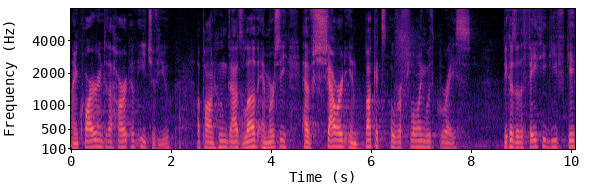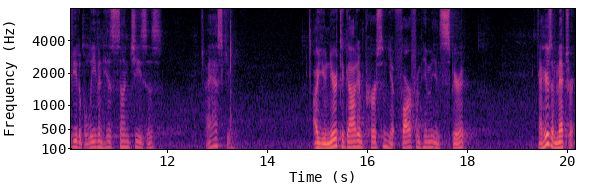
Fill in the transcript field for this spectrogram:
I inquire into the heart of each of you, upon whom God's love and mercy have showered in buckets overflowing with grace, because of the faith He gave, gave you to believe in His Son Jesus. I ask you, are you near to God in person, yet far from Him in spirit? Now, here's a metric.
